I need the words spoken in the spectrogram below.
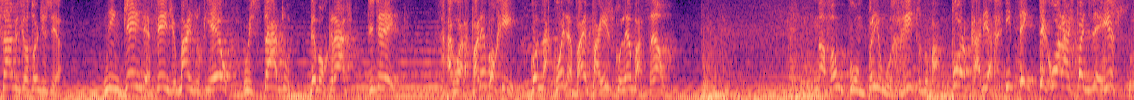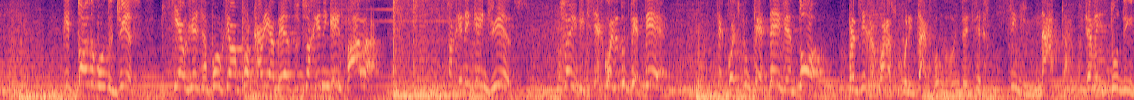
sabe o que eu estou dizendo. Ninguém defende mais do que eu o Estado democrático de direito. Agora, parei um pouquinho. Quando a coisa vai para esculhambação, nós vamos cumprir um rito de uma porcaria e tem que ter coragem para dizer isso. Que todo mundo diz que a audiência pública é uma porcaria mesmo, só que ninguém fala. Só que ninguém diz. Isso, aí, isso é coisa do PT. Isso é coisa que o PT inventou para dizer que agora as comunidades vão, vão dizer sem nada. Já vem tudo em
